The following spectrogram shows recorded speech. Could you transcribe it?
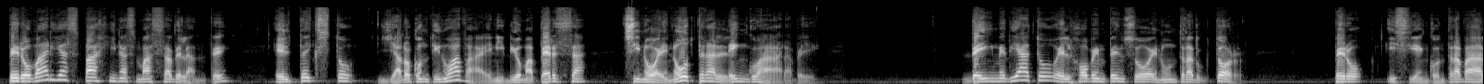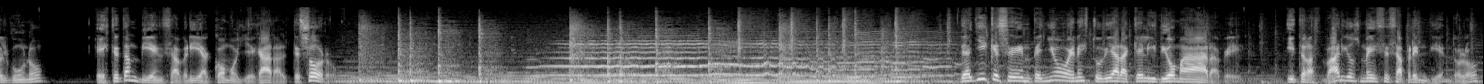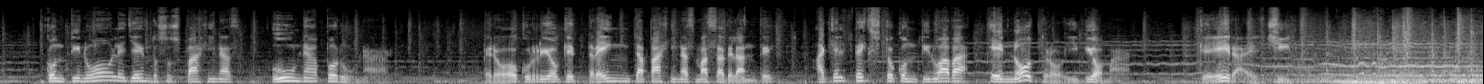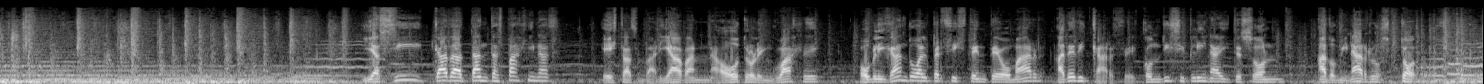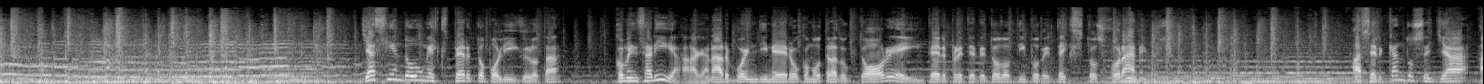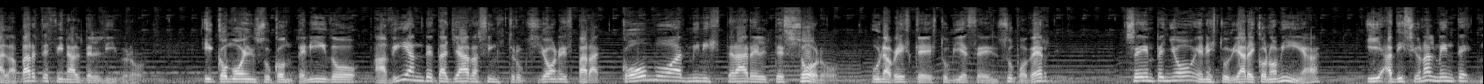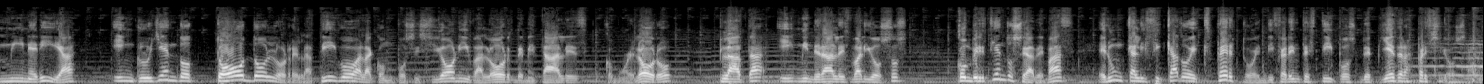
Pero varias páginas más adelante, el texto ya no continuaba en idioma persa, sino en otra lengua árabe. De inmediato el joven pensó en un traductor, pero ¿y si encontraba alguno? Este también sabría cómo llegar al tesoro. De allí que se empeñó en estudiar aquel idioma árabe, y tras varios meses aprendiéndolo, continuó leyendo sus páginas una por una. Pero ocurrió que 30 páginas más adelante, aquel texto continuaba en otro idioma, que era el chino. Y así, cada tantas páginas, estas variaban a otro lenguaje, obligando al persistente Omar a dedicarse con disciplina y tesón a dominarlos todos. Ya siendo un experto políglota, comenzaría a ganar buen dinero como traductor e intérprete de todo tipo de textos foráneos. Acercándose ya a la parte final del libro, y como en su contenido habían detalladas instrucciones para cómo administrar el tesoro una vez que estuviese en su poder, se empeñó en estudiar economía y adicionalmente minería incluyendo todo lo relativo a la composición y valor de metales como el oro, plata y minerales valiosos, convirtiéndose además en un calificado experto en diferentes tipos de piedras preciosas.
